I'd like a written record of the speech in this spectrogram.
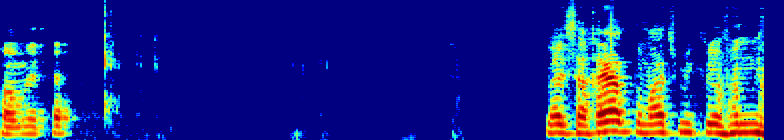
Ahmet'e. Ben şaka yaptım aç mikrofonunu.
